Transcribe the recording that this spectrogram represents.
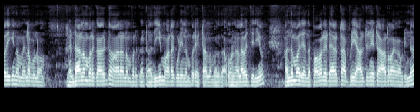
வரைக்கும் நம்ம என்ன பண்ணுவோம்? ரெண்டாம் நம்பருக்காகட்டும் ஆறாம் நம்பருக்காகட்டும் அதிகமாக ஆடக்கூடிய நம்பர் எட்டாம் நம்பர் தான். உங்களுக்கு நல்லாவே தெரியும். அந்த மாதிரி அந்த பவரை டேரெக்டாக அப்படியே ஆல்டர்னேட்டாக ஆடுறாங்க அப்படின்னா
